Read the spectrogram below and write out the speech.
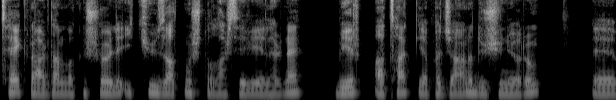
tekrardan bakın şöyle 260 dolar seviyelerine bir atak yapacağını düşünüyorum. Eee,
